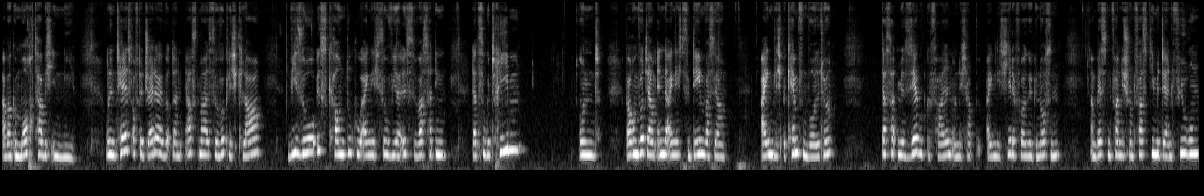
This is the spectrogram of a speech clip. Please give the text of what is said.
Aber gemocht habe ich ihn nie. Und in Tales of the Jedi wird dann erstmals so wirklich klar, wieso ist Count Dooku eigentlich so, wie er ist, was hat ihn dazu getrieben und warum wird er am Ende eigentlich zu dem, was er eigentlich bekämpfen wollte. Das hat mir sehr gut gefallen und ich habe eigentlich jede Folge genossen. Am besten fand ich schon fast die mit der Entführung,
